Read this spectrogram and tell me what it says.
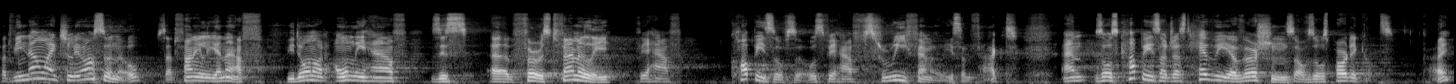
But we now actually also know that funnily enough, we do not only have this uh, first family, we have copies of those. We have three families, in fact. And those copies are just heavier versions of those particles. Okay?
